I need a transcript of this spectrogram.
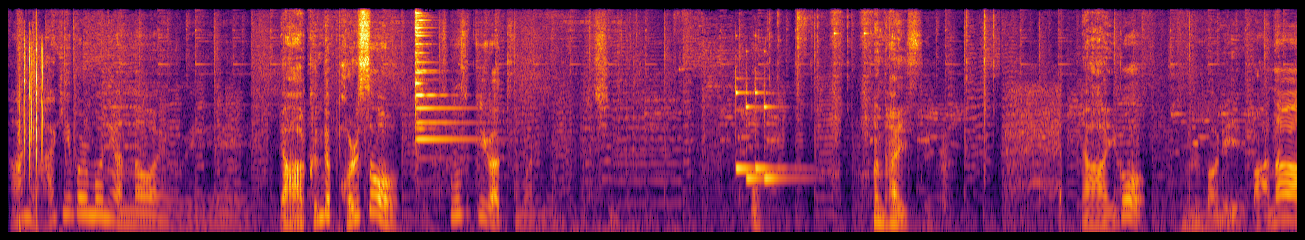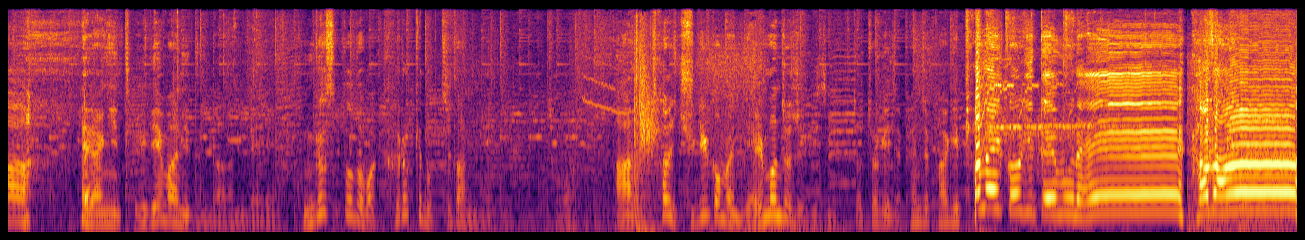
아니 아기 벌몬이 안 나와요 왜야 근데 벌써 성숙기가 두 마리네. 미친. 오. 나이스 야 이거 물발이 만화 양이 되게 많이 든다. 근데 공격 속도도 막 그렇게 높지도 않네. 좋아. 아 차라리 죽일 거면 얘를 먼저 죽이지. 저쪽에 이제 편집하기 편할 거기 때문에. 가자!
